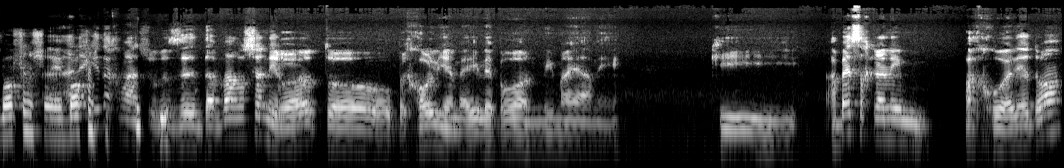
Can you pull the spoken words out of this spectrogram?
באופן ש... אני אגיד לך משהו, זה דבר שאני רואה אותו בכל ימי לברון ממיאמי, כי הרבה שחקנים פרחו על ידו,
